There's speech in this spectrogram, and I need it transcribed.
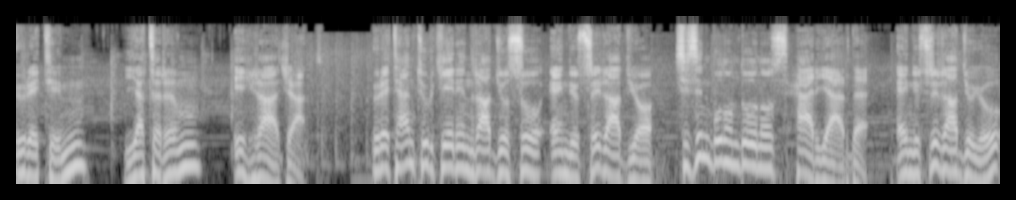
Üretim, yatırım, ihracat. Üreten Türkiye'nin radyosu Endüstri Radyo sizin bulunduğunuz her yerde. Endüstri Radyo'yu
